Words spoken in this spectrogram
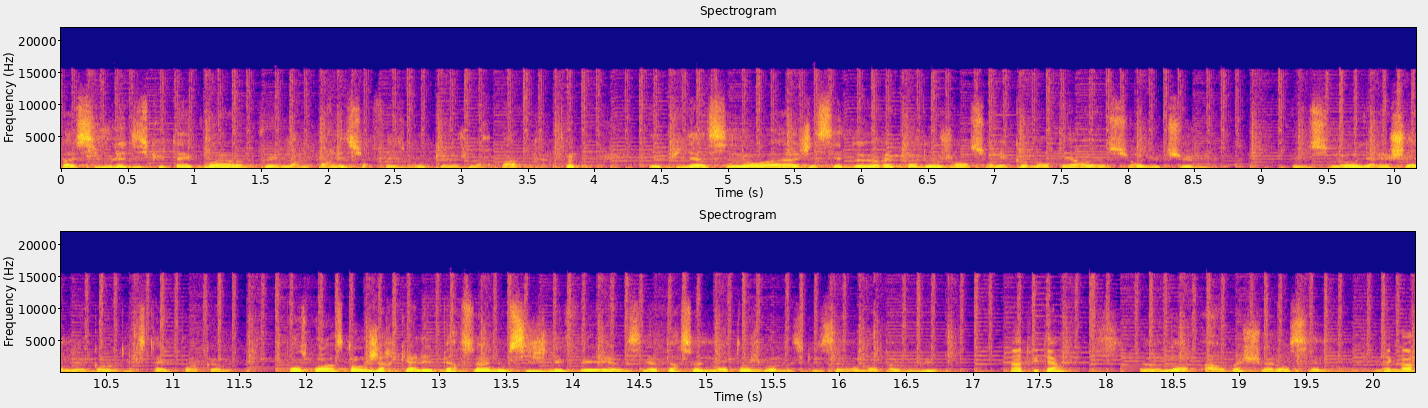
Bah, si vous voulez discuter avec moi, vous pouvez venir me parler sur Facebook, je m'en reparle. et puis euh, sinon, euh, j'essaie de répondre aux gens sur les commentaires euh, sur YouTube. Et sinon, il y a la chaîne ganggeekstyle.com. Je pense pour l'instant que j'ai recalé personne, ou si je l'ai fait, euh, si la personne m'entend, je m'en excuse, c'est vraiment pas voulu. Un Twitter? Non, alors moi je suis à l'ancienne. D'accord.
